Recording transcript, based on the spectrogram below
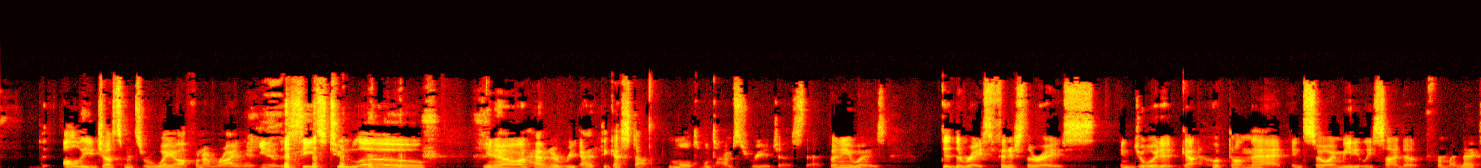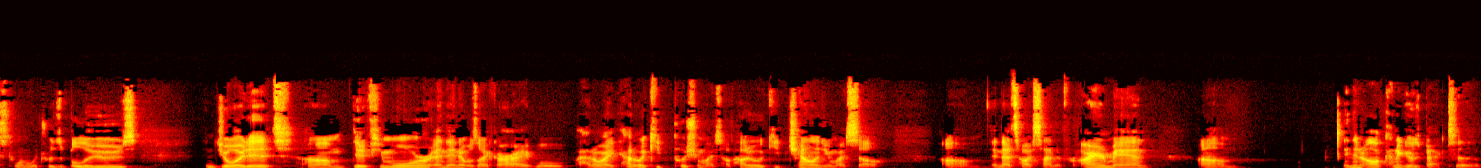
all the adjustments were way off when I'm riding it. You know, the seat's too low. You know, I'm having to. Re- I think I stopped multiple times to readjust that. But anyways, did the race, finished the race, enjoyed it, got hooked on that, and so I immediately signed up for my next one, which was Blues. Enjoyed it, um, did a few more, and then it was like, all right, well, how do I how do I keep pushing myself? How do I keep challenging myself? Um, and that's how I signed up for Ironman. Um, and then it all kind of goes back to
